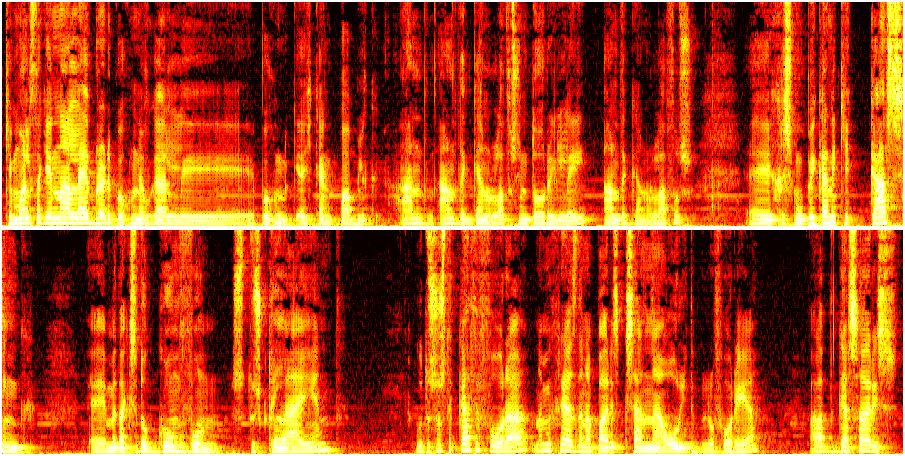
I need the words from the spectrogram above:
Και μάλιστα και ένα library που έχουν βγάλει, που έχουν, έχει κάνει public, αν, αν δεν κάνω λάθος είναι το Relay, αν δεν κάνω λάθος, ε, χρησιμοποιεί κάνει και caching ε, μεταξύ των κόμβων στους client, ούτως ώστε κάθε φορά να μην χρειάζεται να πάρεις ξανά όλη την πληροφορία, αλλά την κασάρεις,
